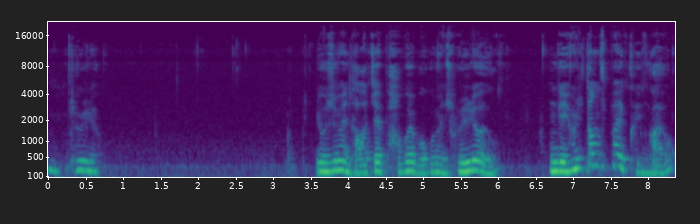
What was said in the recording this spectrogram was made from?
음, 졸려. 요즘에 낮에 밥을 먹으면 졸려요. 이게 혈당 스파이크인가요?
